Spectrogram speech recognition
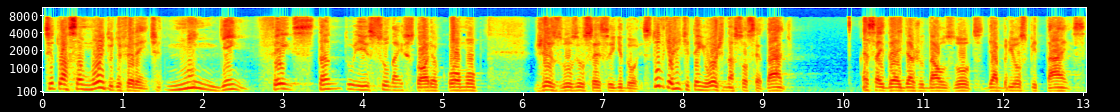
situação muito diferente. Ninguém fez tanto isso na história como Jesus e os seus seguidores. Tudo que a gente tem hoje na sociedade, essa ideia de ajudar os outros, de abrir hospitais,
